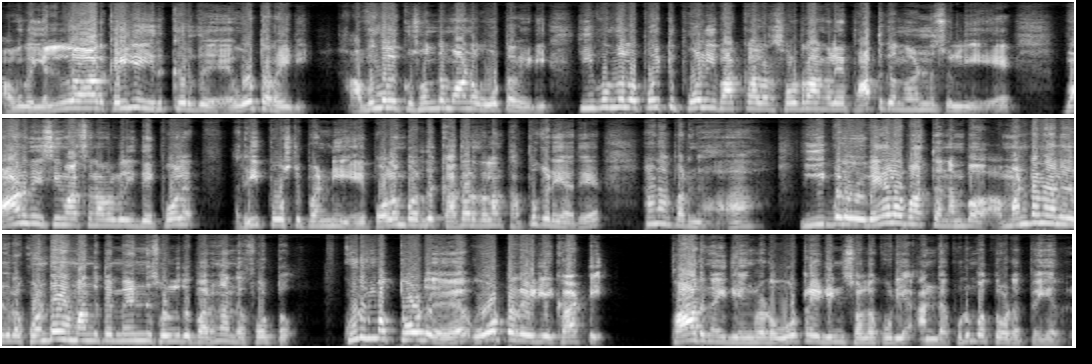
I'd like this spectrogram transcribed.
அவங்க எல்லார் கையிலயும் இருக்கிறது ஓட்டர் ஐடி அவங்களுக்கு சொந்தமான ஓட்டர் ஐடி இவங்கள போயிட்டு போலி வாக்காளர் சொல்றாங்களே பாத்துக்கோங்கன்னு சொல்லி வானதி சீனிவாசன் அவர்கள் இதை போல ரீபோஸ்ட் பண்ணி புலம்புறது கதறதெல்லாம் தப்பு கிடையாது. ஆனா பாருங்க இவ்வளவு வேலை பார்த்த நம்ம மண்டனால இருக்கிற கொண்டைய மாந்துட்டமேன்னு சொல்லுது பாருங்க அந்த போட்டோ குடும்பத்தோடு ஓட்டர் ஐடியை காட்டி பாருங்க இது எங்களோட ஓட்டர் ஐடின்னு சொல்லக்கூடிய அந்த குடும்பத்தோட பெயர்.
